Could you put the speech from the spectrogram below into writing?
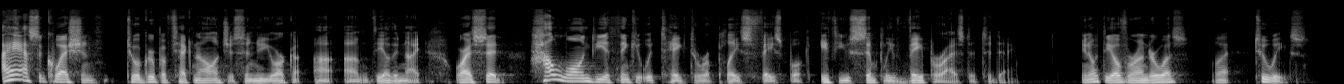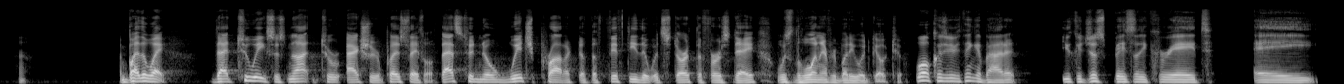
I asked a question to a group of technologists in New York uh, um, the other night where I said, How long do you think it would take to replace Facebook if you simply vaporized it today? You know what the over under was? what? Two weeks. And by the way, that two weeks is not to actually replace Facebook. That's to know which product of the 50 that would start the first day was the one everybody would go to. Well, because if you think about it, you could just basically create a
